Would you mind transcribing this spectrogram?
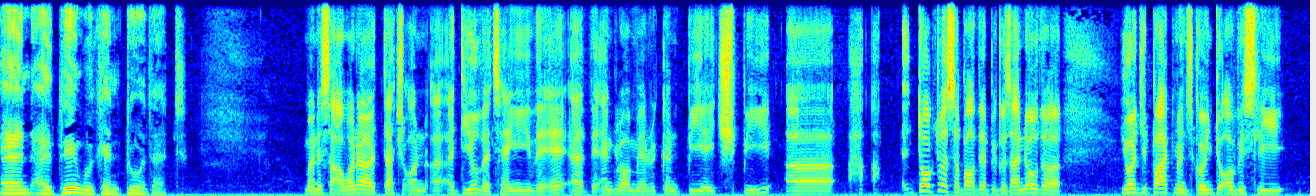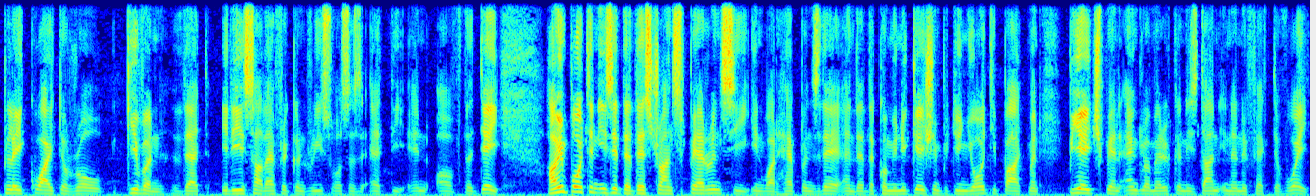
And I think we can do that. Manisa, I want to touch on a, deal that's hanging in the air at the Anglo-American BHP. Uh, talk to us about that because I know the your department's going to obviously play quite a role given that it is South African resources at the end of the day. How important is it that there's transparency in what happens there and that the communication between your department, BHP and Anglo-American is done in an effective way?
